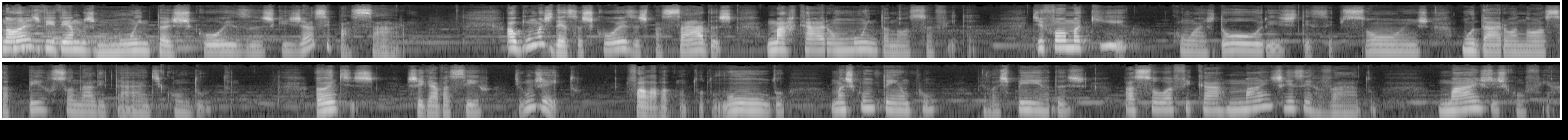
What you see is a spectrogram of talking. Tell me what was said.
Nós vivemos muitas coisas que já se passaram. Algumas dessas coisas passadas marcaram muito a nossa vida, de forma que, com as dores, decepções, mudaram a nossa personalidade e conduta. Antes, chegava a ser de um jeito, falava com todo mundo, mas com o tempo, pelas perdas, passou a ficar mais reservado mais desconfiado.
